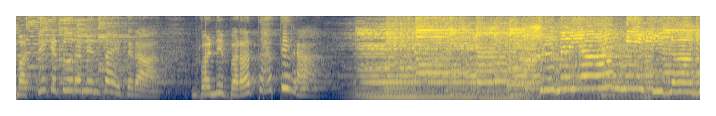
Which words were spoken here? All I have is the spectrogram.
ಮತ್ತೀಗ ದೂರ ನಿಂತಾ ಇದ್ದೀರ? ಬನ್ನಿ ಬರತ್ತ ಹತ್ತಿರ. ಹೃದಯ ಮೀಟಿದಾಗ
